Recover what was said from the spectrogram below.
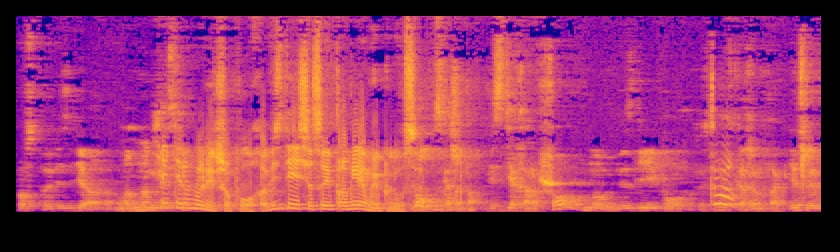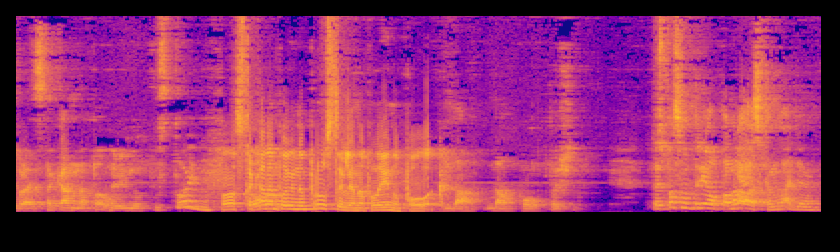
Просто везде в одном месте. Я не говорить, что плохо. Везде есть свои проблемы и плюсы. Ну, скажем так, везде хорошо, но везде и плохо. То есть, да. ну, скажем так, если брать стакан наполовину пустой... Стакан то... наполовину пруст или наполовину полок. Да, да, пол, точно. То есть посмотрел, понравилось Канаде.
